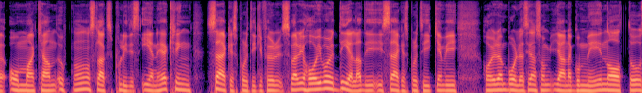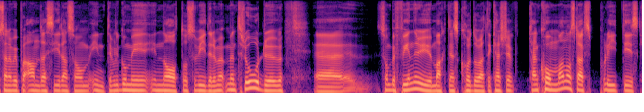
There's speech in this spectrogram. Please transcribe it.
eh, om man kan uppnå någon slags politisk enighet kring säkerhetspolitiken. För Sverige har ju varit delad i, i säkerhetspolitiken. Vi har ju den borgerliga sidan som gärna går med i NATO och sen har vi på andra sidan som inte vill gå med i NATO och så vidare. Men, men tror du, eh, som befinner dig i maktens korridor, att det kanske kan komma någon slags politisk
